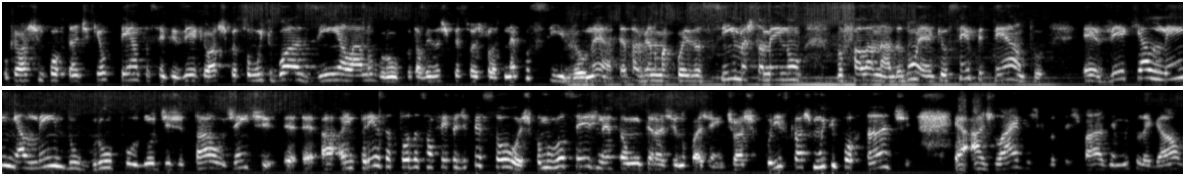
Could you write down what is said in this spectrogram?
o que eu acho importante, que eu tento sempre ver, que eu acho que eu sou muito boazinha lá no grupo, talvez as pessoas falem assim, não é possível, né, até tá vendo uma coisa assim, mas também não, não fala nada, não é, que eu sempre tento é, ver que além, além do grupo no digital, gente, é, é a, a, empresa toda são feitas de pessoas, como vocês, né, estão interagindo com a gente, eu acho, por isso que eu acho muito importante, é, as lives que vocês fazem, é muito legal,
